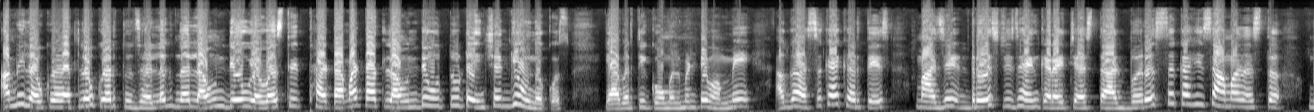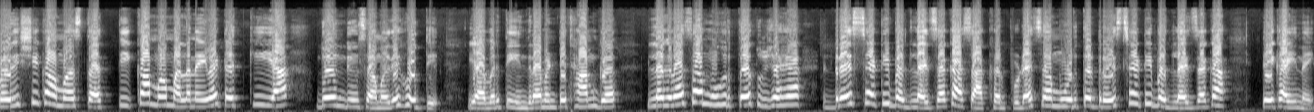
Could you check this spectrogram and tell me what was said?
आम्ही लवकरात लवकर तुझं लग्न लावून देऊ व्यवस्थित थाटामाटात लावून देऊ. तू टेन्शन घेऊ नकोस. यावरती कोमल म्हणते मम्मी अगं असं काय करतेस? माझे ड्रेस डिझाईन करायचे असतात. बरंचसं काही सामान असतं. बरीचशी कामं असतात. ती कामं मला नाही वाटत की या दोन दिवसामध्ये होतील. यावरती इंद्रा म्हणते थांब ग. लग्नाचा मुहूर्त तुझ्या ह्या ड्रेससाठी बदलायचा का? साखरपुड्याचा मुहूर्त ड्रेससाठी बदलायचा का? ते काही नाही.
